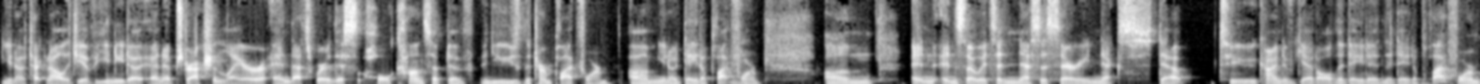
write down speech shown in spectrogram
you know, technology of you need a, an abstraction layer. And that's where this whole concept of, and you use the term platform, um, you know, data platform. Um, and, and so it's a necessary next step to kind of get all the data in the data platform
